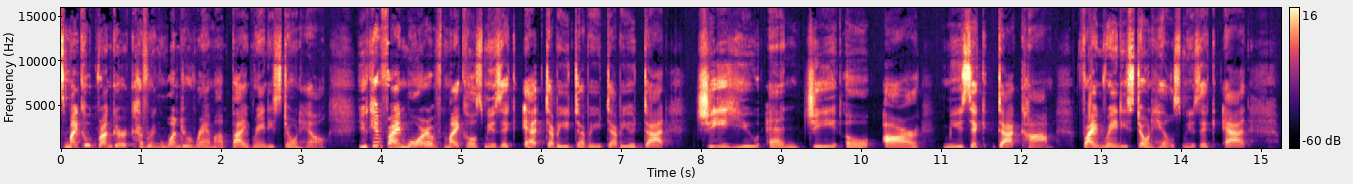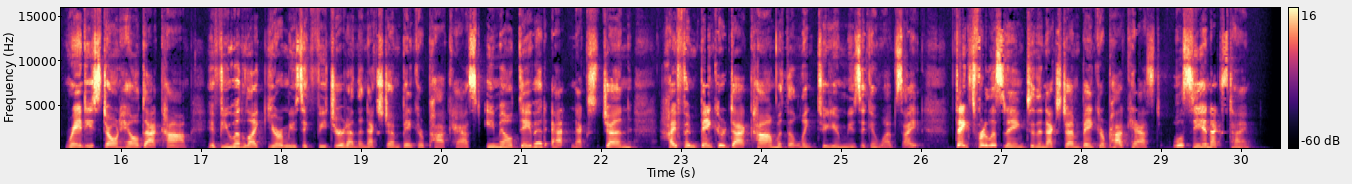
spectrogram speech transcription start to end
Michael Gungor covering Wonderama by Randy Stonehill. You can find more of Michael's music at www.gungormusic.com. Find Randy Stonehill's music at randystonehill.com. If you would like your music featured on the Next Gen Banker podcast, email David at nextgen-banker.com with a link to your music and website. Thanks for listening to the Next Gen Banker podcast. We'll see you next time.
